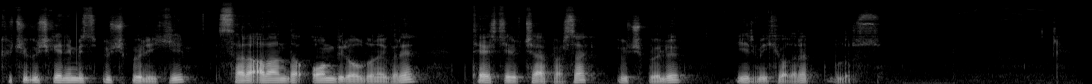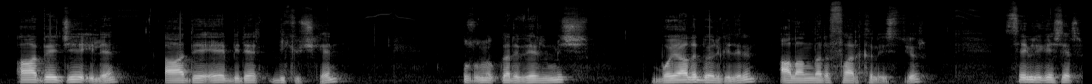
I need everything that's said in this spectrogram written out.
Küçük üçgenimiz 3 bölü 2. Sarı alanda 11 olduğuna göre ters çevirip çarparsak 3 bölü 22 olarak buluruz. ABC ile ADE birer dik üçgen. Uzunlukları verilmiş. Boyalı bölgelerin alanları farkını istiyor. Sevgili gençler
